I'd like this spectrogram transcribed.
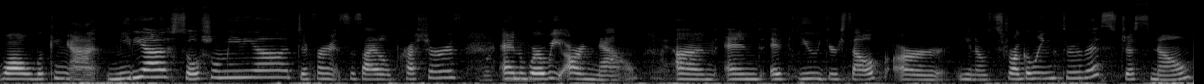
while looking at media, social media, different societal pressures, and where we are now. Um, and if you yourself are, you know, struggling through this, just know,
